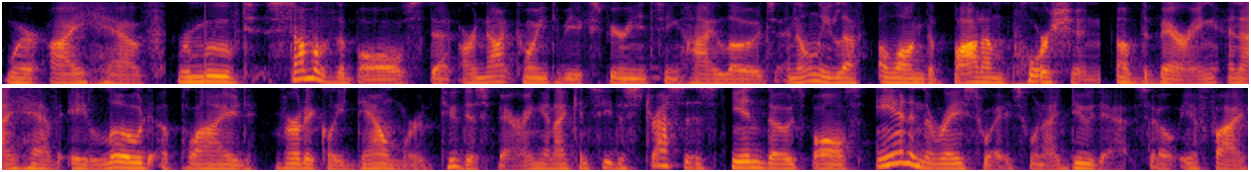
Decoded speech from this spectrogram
where I have removed some of the balls that are not going to be experiencing high loads and only left along the bottom portion of the bearing and I have a load applied vertically downward to this bearing and I can see the stresses in those balls and in the raceways when I do that. So if I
